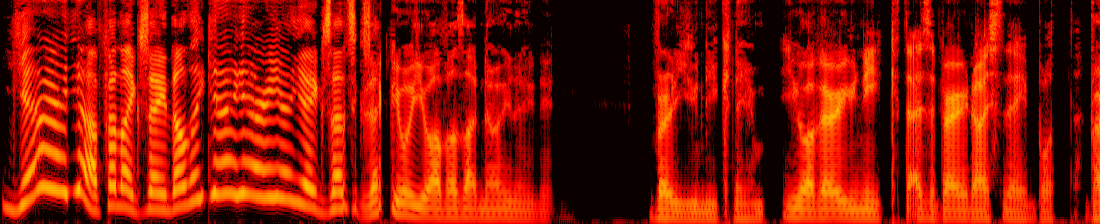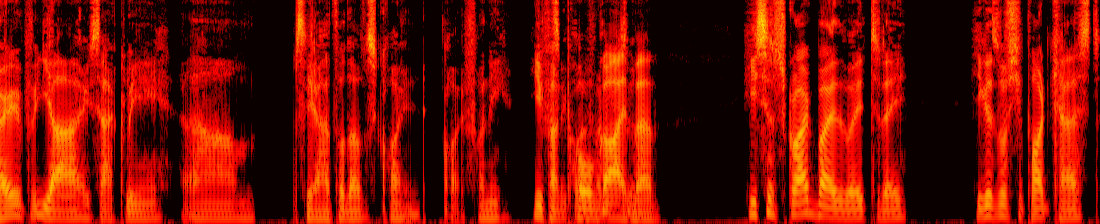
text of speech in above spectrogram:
"Yeah, yeah." I felt like saying that. I was like, "Yeah, yeah, yeah, yeah." Because that's exactly what you are. I was like, "No, no, no, no." Very unique name. You are very unique. That is a very nice name, but Very, yeah, exactly. Um, so yeah, I thought that was quite quite funny. He found it poor funny guy, well. man. He subscribed, by the way, today. He goes, "What's your podcast?"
